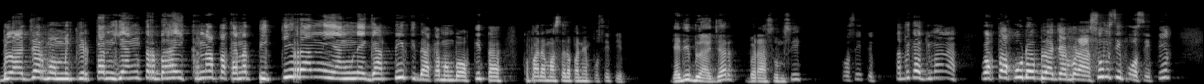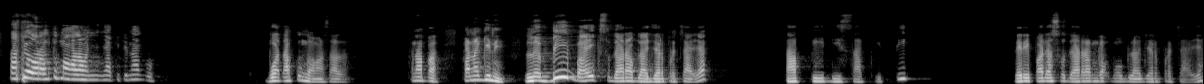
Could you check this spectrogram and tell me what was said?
Belajar memikirkan yang terbaik. Kenapa? Karena pikiran yang negatif tidak akan membawa kita kepada masa depan yang positif. Jadi belajar berasumsi positif. Tapi kak gimana? Waktu aku udah belajar berasumsi positif, tapi orang tuh malah nyakitin aku. Buat aku nggak masalah. Kenapa? Karena gini, lebih baik saudara belajar percaya, tapi disakiti, daripada saudara nggak mau belajar percaya,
